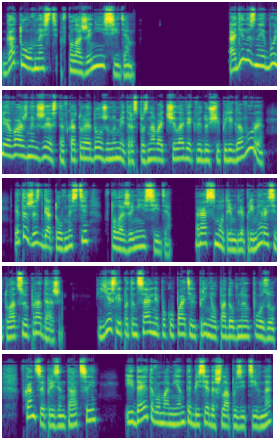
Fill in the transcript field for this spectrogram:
Готовность в положении сидя. Один из наиболее важных жестов, которые должен уметь распознавать человек, ведущий переговоры, это жест готовности в положении сидя. Рассмотрим для примера ситуацию продажи. Если потенциальный покупатель принял подобную позу в конце презентации, и до этого момента беседа шла позитивно,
